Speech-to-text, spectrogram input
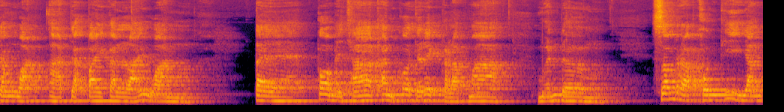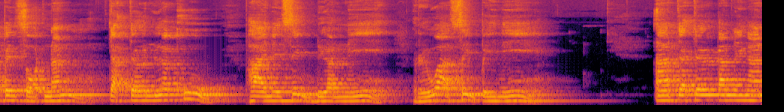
จังหวัดอาจจะไปกันหลายวัน แต่ก็ไม่ช้าท่านก็จะได้กลับมาเหมือนเดิมสำหรับคนที่ยังเป็นโสดนั้น จะเจอเนื้อคู่ภายในสิ้นเดือนนี้ หรือว่าสิ้นปีนี้ อาจจะเจอกันในงาน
